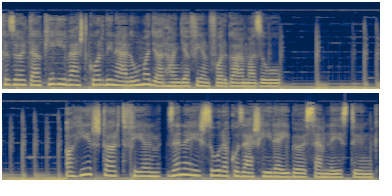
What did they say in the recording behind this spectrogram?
közölte a kihívást koordináló Magyar Hangya filmforgalmazó. A Hírstart film, zene és szórakozás híreiből szemléztünk.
